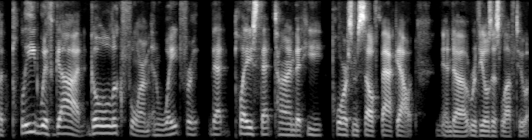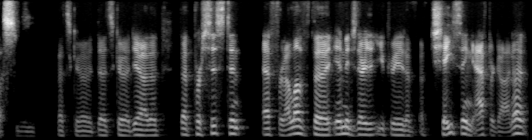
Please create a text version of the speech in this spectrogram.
but plead with God. Go look for him and wait for that place, that time that he pours himself back out and uh, reveals his love to us. Mm, that's good. That's good. Yeah, that that persistent effort. I love the image there that you created of, of chasing after God. Not,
